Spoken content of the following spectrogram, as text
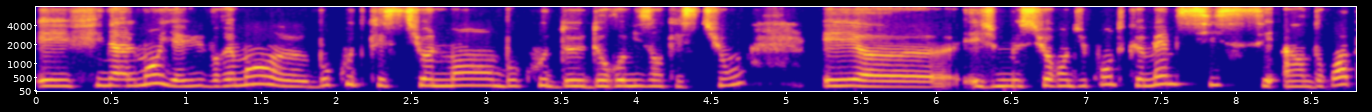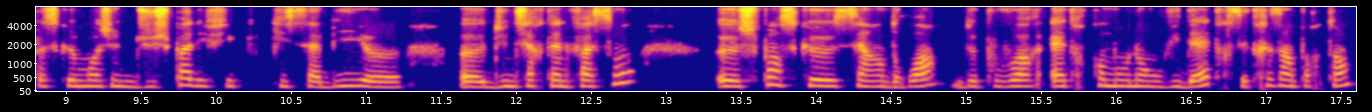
Et finalement, il y a eu vraiment euh, beaucoup de questionnements, beaucoup de, de remises en question. Et, euh, et, je me suis rendu compte que même si c'est un droit, parce que moi, je ne juge pas les filles qui s'habillent euh, d'une certaine façon, euh, je pense que c'est un droit de pouvoir être comme on a envie d'être, c'est très important.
